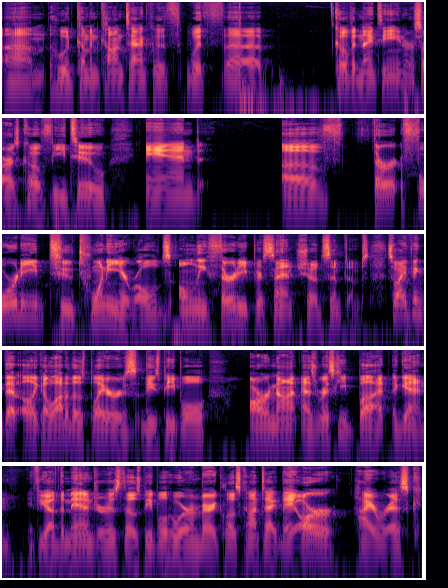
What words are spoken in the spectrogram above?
um, who had come in contact with with uh, COVID-19 or SARS-CoV-2 and of thir- 40 to 20 year olds, only 30% showed symptoms. So I think that like a lot of those players, these people are not as risky. But again, if you have the managers, those people who are in very close contact, they are high risk.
